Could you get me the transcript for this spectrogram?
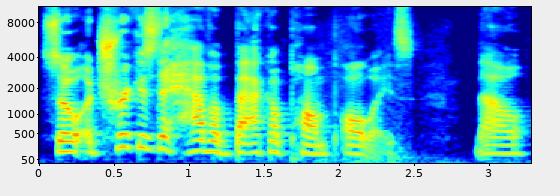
So a trick is to have a backup pump always. Now,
